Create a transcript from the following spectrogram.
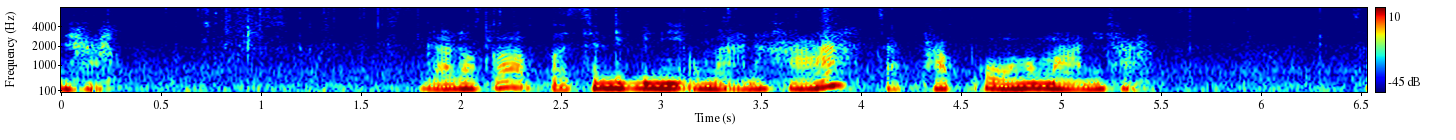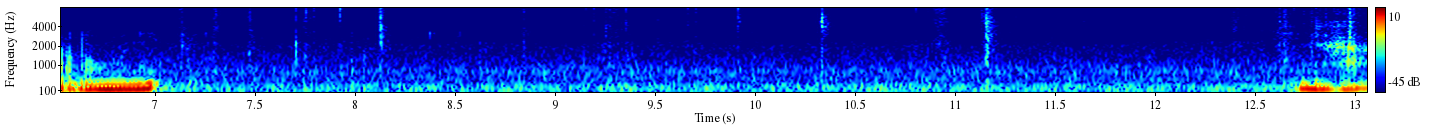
นะคะแล้วเราก็เปิดเส้นริบบิ้นนี้ออกมานะคะ จับพับโค้งลงมานี่ค่ะ สอดลงตรงนี้ นะคะ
